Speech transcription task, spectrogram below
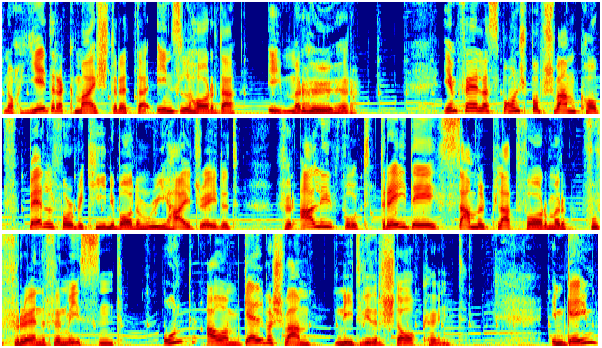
nach jeder gemeisterten Inselhorde immer höher. Ich empfehle SpongeBob Schwammkopf Battle for Bikini Bottom Rehydrated für alle, die die 3D-Sammelplattformer von früher vermissen und auch am gelben Schwamm nicht widerstehen können. Im Game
